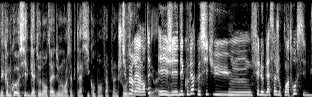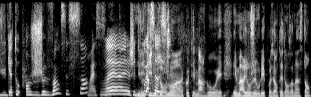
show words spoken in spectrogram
Mais comme quoi aussi, le gâteau nantais d'une recette classique, on peut en faire plein de choses. Tu peux le réinventer. Et ouais. Et j'ai découvert que si tu hum, fais le glaçage au cointreau, c'est du gâteau angevin, c'est ça? Ouais, c'est ça. Ouais, j'ai Les découvert filles ça nous ont rejoint à côté Margot et, et Marion, je vais vous les présenter dans un instant.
